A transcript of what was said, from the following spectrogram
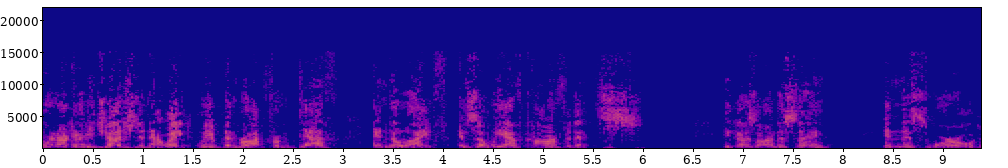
We're not going to be judged in that way. We have been brought from death into life. And so we have confidence. He goes on to say, in this world,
